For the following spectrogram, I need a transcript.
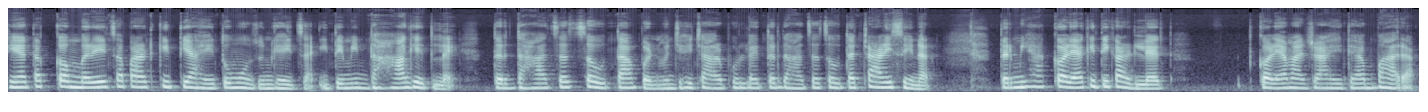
हे आता कमरेचा पार्ट किती आहे तो मोजून घ्यायचा. इथे मी दहा घेतला आहे तर दहाचा चौथा पण म्हणजे हे चार फोल्ड आहेत तर दहाचा चौथा चाळीस येणार. तर मी ह्या कळ्या किती काढल्या आहेत कळ्या माझ्या आहेत ह्या बारा.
